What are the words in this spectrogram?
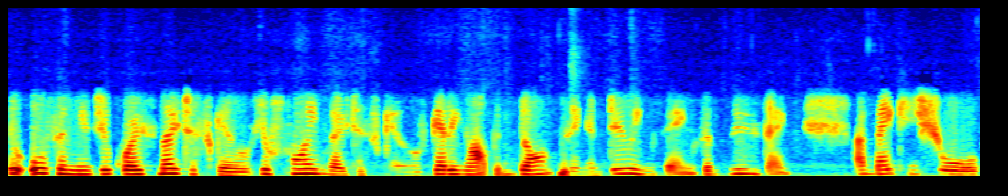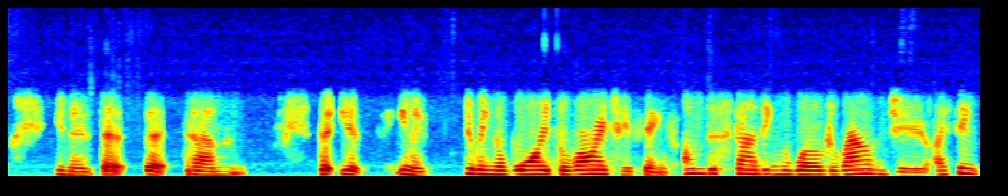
it also means your gross motor skills, your fine motor skills, getting up and dancing and doing things and moving, and making sure you know that that um, that you're you know doing a wide variety of things, understanding the world around you. I think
